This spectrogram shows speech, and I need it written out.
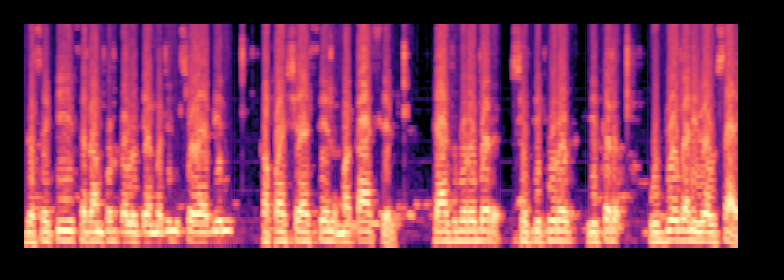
जसं की श्रीरामपूर तालुक्यामधील सोयाबीन कपाशी असेल मका असेल त्याचबरोबर शेतीपूरक इतर उद्योग आणि व्यवसाय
